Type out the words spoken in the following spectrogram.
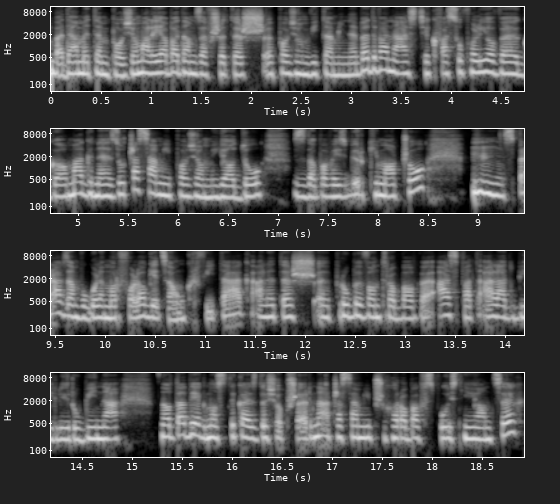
Badamy ten poziom, ale ja badam zawsze też poziom witaminy B12, kwasu foliowego, magnezu, czasami poziom jodu z dobowej zbiórki moczu. Sprawdzam w ogóle morfologię całą krwi, tak, ale też e, próby wątrobowe, aspat, alat, bilirubina. No ta diagnostyka jest dość obszerna, a czasami przy chorobach współistniejących,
